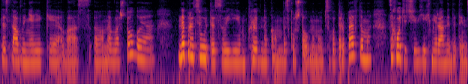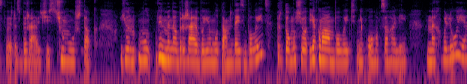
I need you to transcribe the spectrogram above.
те ставлення, яке вас е, не влаштовує. Не працюйте своїм кривдникам, безкоштовними психотерапевтами, заходячи в їхні рани дитинства і розбираючись, чому ж так він мене ображає, бо йому там десь болить, при тому, що як вам болить, нікого взагалі не хвилює.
